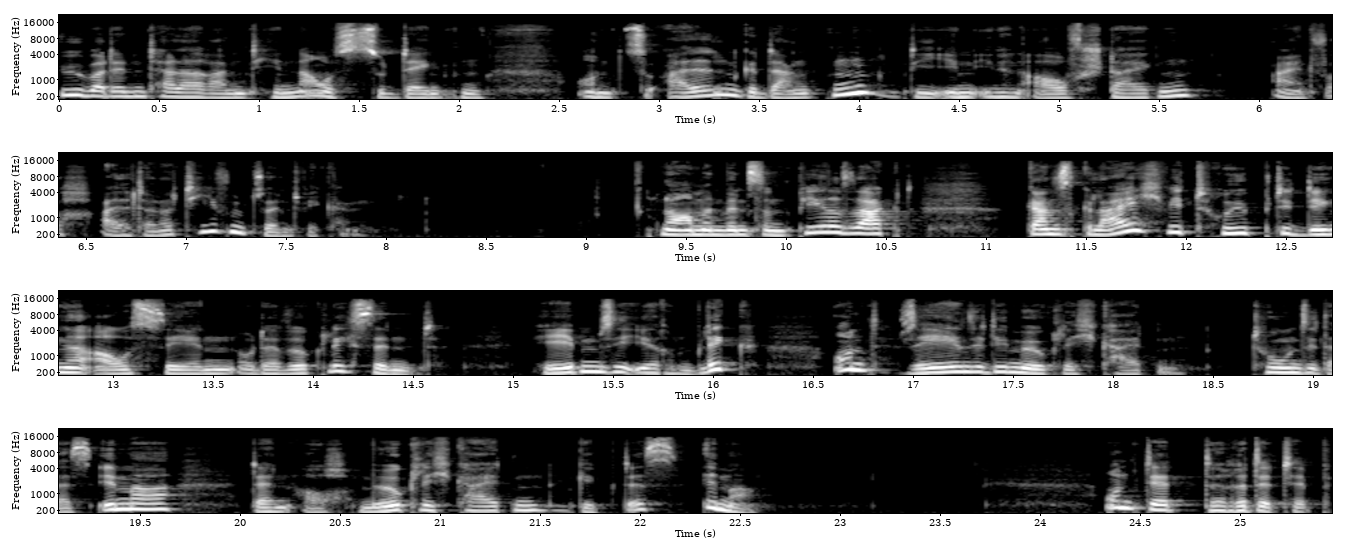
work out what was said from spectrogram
über den Tellerrand hinaus zu denken und zu allen Gedanken, die in Ihnen aufsteigen, einfach Alternativen zu entwickeln. Norman Vincent Peale sagt, ganz gleich wie trüb die Dinge aussehen oder wirklich sind, heben Sie Ihren Blick und sehen Sie die Möglichkeiten. Tun Sie das immer, denn auch Möglichkeiten gibt es immer. Und der dritte Tipp.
